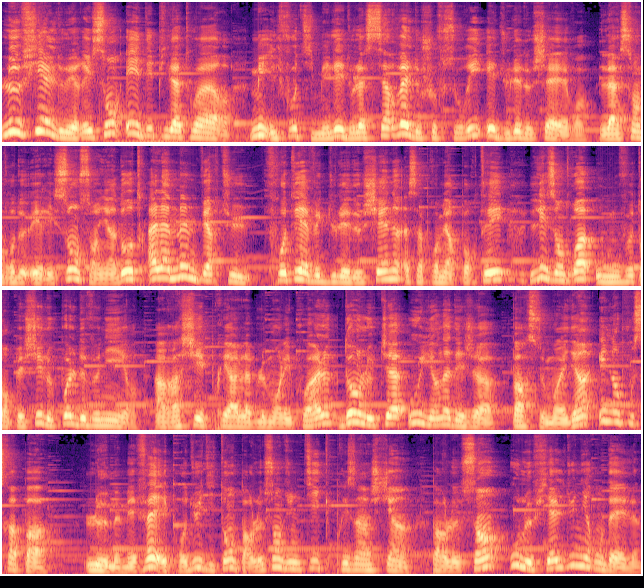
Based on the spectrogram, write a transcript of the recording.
Le fiel de hérisson est dépilatoire, mais il faut y mêler de la cervelle de chauve-souris et du lait de chèvre. La cendre de hérisson, sans rien d'autre, a la même vertu. Frotter avec du lait de chêne à sa première portée les endroits où l'on veut empêcher le poil de venir. Arracher préalablement les poils dans le cas où il y en a déjà. Par ce moyen, il n'en poussera pas. Le même effet est produit, dit-on, par le sang d'une tique prise à un chien, par le sang ou le fiel d'une hirondelle.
